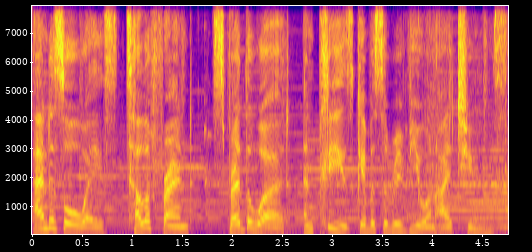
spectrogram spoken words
And as always, tell a friend, spread the word, and please give us a review on iTunes.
